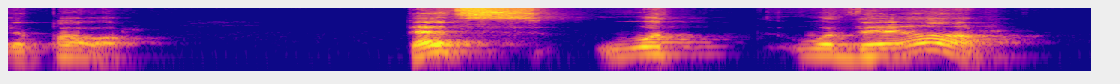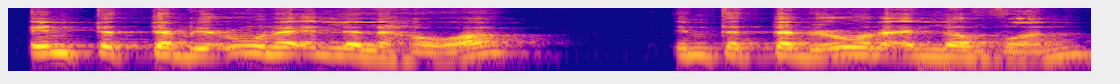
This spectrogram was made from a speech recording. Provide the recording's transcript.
the power that's what what they are إن تتبعون إلا الهوى إن تتبعون إلا الظن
